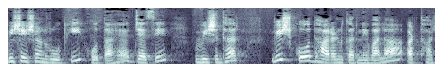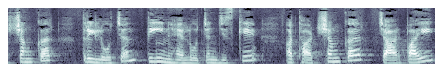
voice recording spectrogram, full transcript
विशेषण रूप ही होता है, जैसे विषधर विष को धारण करने वाला, अर्थात शंकर, त्रिलोचन, तीन है लोचन जिसके, अर्थात शंकर, चार पाई,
